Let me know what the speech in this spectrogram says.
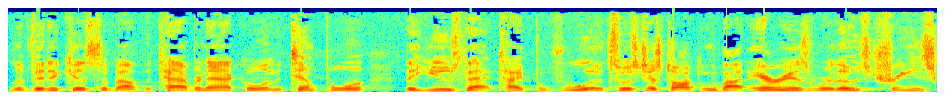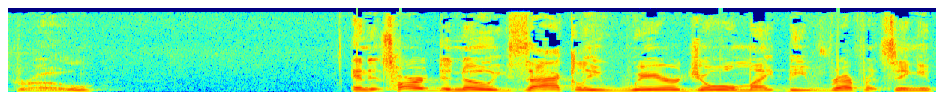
Leviticus about the tabernacle and the temple, they use that type of wood. So it's just talking about areas where those trees grow and it's hard to know exactly where Joel might be referencing. him.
